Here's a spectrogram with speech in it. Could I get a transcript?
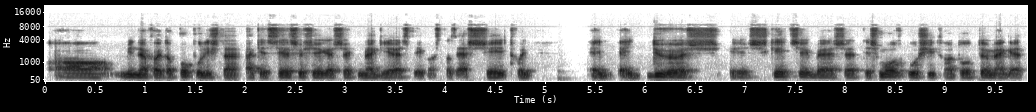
a mindenfajta populisták és szélsőségesek megérezték azt az esélyt, hogy egy, egy dühös és kétségbeesett és mozgósítható tömeget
